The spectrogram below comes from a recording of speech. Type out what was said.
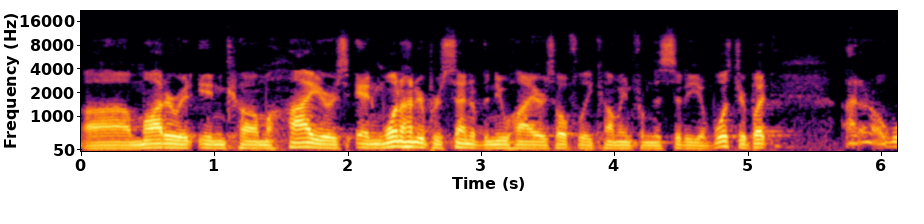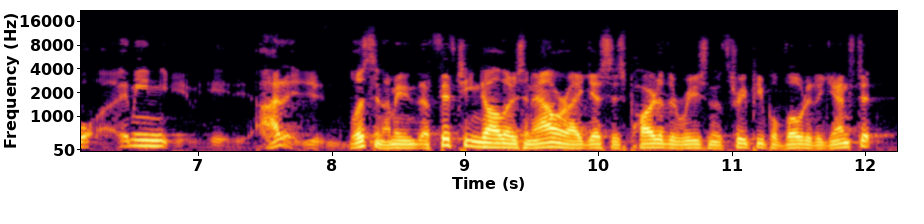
uh, moderate income hires, and 100% of the new hires hopefully coming from the city of Worcester. But I don't know. I mean, I, listen, I mean, the $15 an hour, I guess, is part of the reason the three people voted against it.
